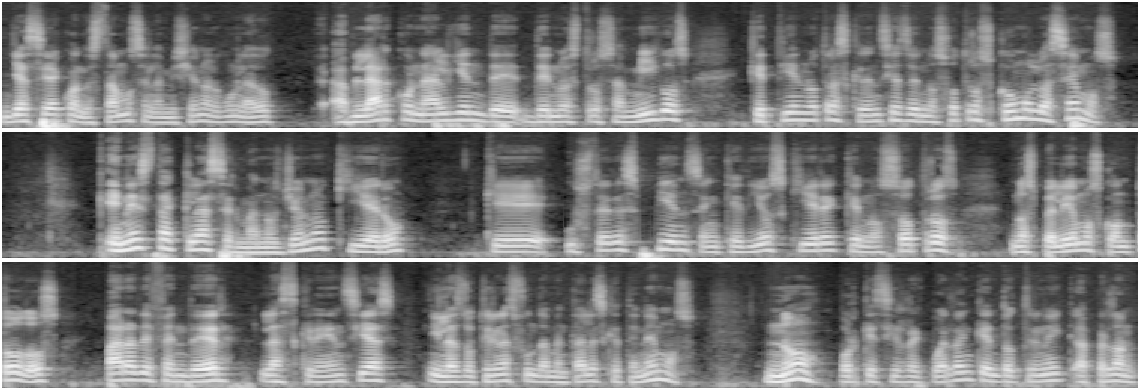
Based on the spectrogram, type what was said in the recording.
ya sea cuando estamos en la misión o algún lado, hablar con alguien de, de nuestros amigos que tienen otras creencias de nosotros, ¿cómo lo hacemos? En esta clase, hermanos, yo no quiero que ustedes piensen que Dios quiere que nosotros nos peleemos con todos para defender las creencias y las doctrinas fundamentales que tenemos. No, porque si recuerdan que en doctrina, ah, perdón,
